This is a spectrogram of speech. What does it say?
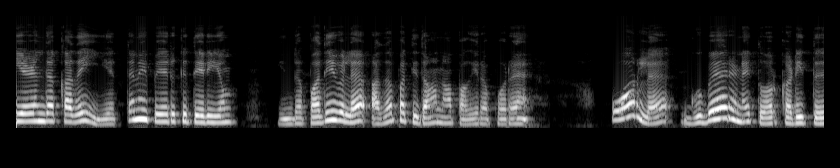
இழந்த கதை எத்தனை பேருக்கு தெரியும்? இந்த பதிவில் அதை பற்றி தான் நான் பகிர போகிறேன் போரில் குபேரனை தோற்கடித்து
